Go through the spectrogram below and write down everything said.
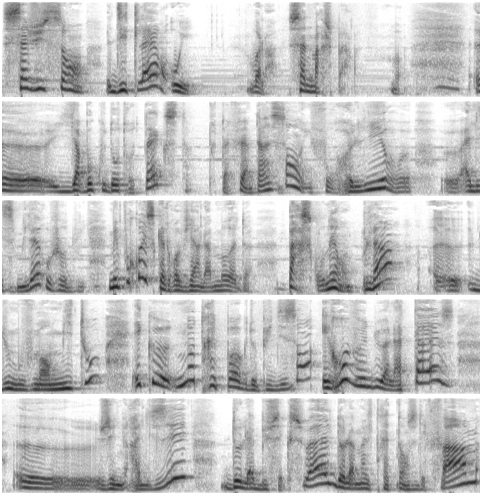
S'agissant d'Hitler, oui. Voilà, ça ne marche pas. Euh, il y a beaucoup d'autres textes tout à fait intéressants. Il faut relire euh, Alice Miller aujourd'hui. Mais pourquoi est-ce qu'elle revient à la mode? Parce qu'on est en plein euh, du mouvement MeToo et que notre époque, depuis dix ans, est revenue à la thèse généralisée de l'abus sexuel, de la maltraitance des femmes,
